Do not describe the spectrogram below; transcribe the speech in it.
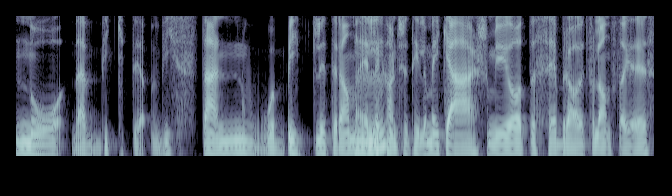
nå det er viktig Hvis det er noe bitte lite grann, Mhm. eller kanskje til og med ikke er så mye, og at det ser bra ut for landslaget deres,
